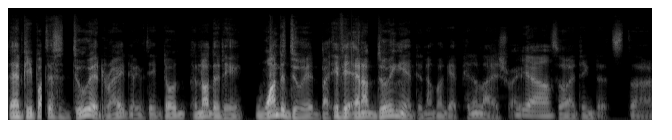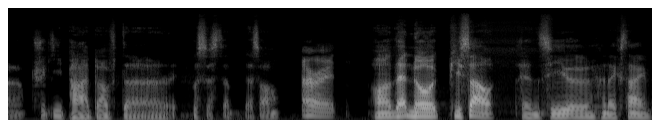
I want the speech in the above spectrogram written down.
then people just do it, right? If they don't, not that they want to do it, but if they end up doing it, they're not going to get penalized, right? Yeah. So I think that's the tricky part of the ecosystem. That's all. All right. On that note, peace out and see you next time.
